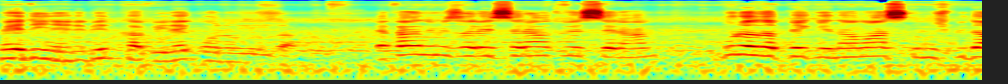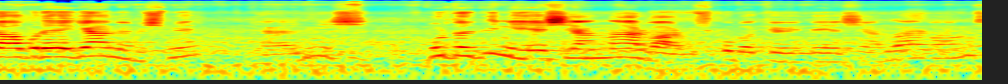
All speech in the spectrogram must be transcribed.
Medine'li bir kabile konumunda. Efendimiz Aleyhisselatü Vesselam burada peki namaz kılmış bir daha buraya gelmemiş mi? Gelmiş. Burada değil mi yaşayanlar varmış, Kuba köyünde yaşayanlar varmış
